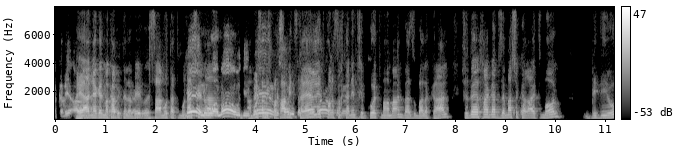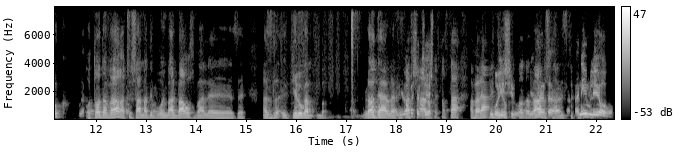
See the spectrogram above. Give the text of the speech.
הקריירה... היה נגד מכבי תל אביב, ושמו את התמונה כן, שלה. הוא אמר, הוא דיבר, אמרו שהמשפחה ושמו את מצטערת, התמונה, כל זאת אומרת, השחקנים חיבקו את ממן, ואז הוא בא לקהל, שדרך אגב זה מה שקרה אתמול, בדיוק, נכון. אותו דבר, רק ששם דיברו על ברוך ועל אה, זה. אז כאילו גם, לא יודע, אולי אני לא פספסת, חושב לא שיש פספסת, אבל היה בדיוק. אותו דבר בשני המשחקים. אני עם ליאור.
